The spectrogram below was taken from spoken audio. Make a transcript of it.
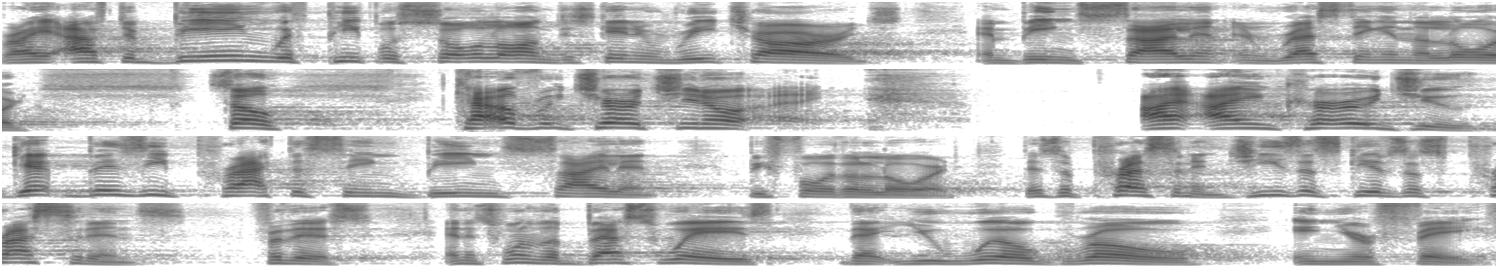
right? After being with people so long, just getting recharged and being silent and resting in the Lord. So, Calvary Church, you know, I, I, encourage you, get busy practicing being silent before the Lord. There's a precedent. Jesus gives us precedence for this, and it's one of the best ways that you will grow in your faith.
